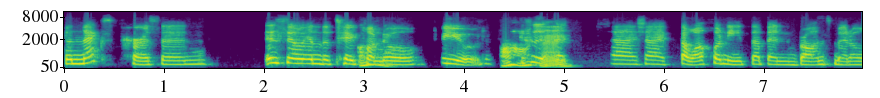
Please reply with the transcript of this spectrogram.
the next person is still in the taekwondo field Oh, ก็คือ okay. ใช่ใช่แต่ว่าคนนี้จะเป็น bronze medal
